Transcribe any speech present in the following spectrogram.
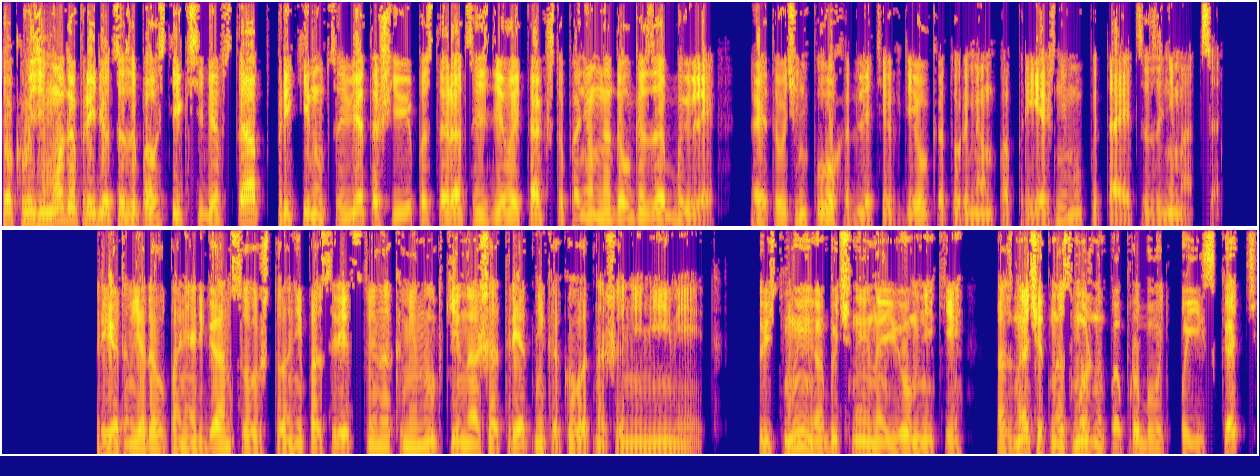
то Квазимода придется заползти к себе в стаб, прикинуться ветошью и постараться сделать так, чтобы о нем надолго забыли. А это очень плохо для тех дел, которыми он по-прежнему пытается заниматься. При этом я дал понять Гансу, что непосредственно к минутке наш отряд никакого отношения не имеет. То есть мы обычные наемники, а значит, нас можно попробовать поискать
